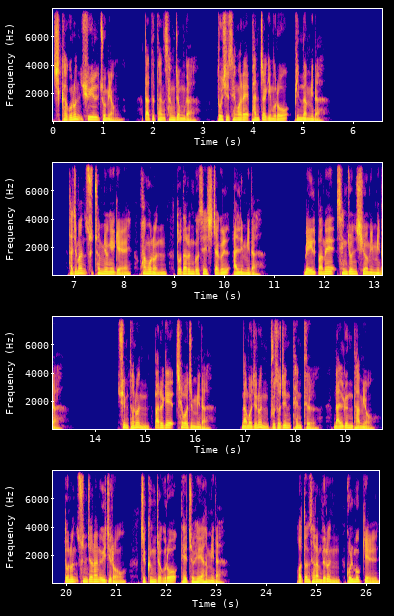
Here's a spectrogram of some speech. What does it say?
시카고는 휴일 조명, 따뜻한 상점가, 도시 생활의 반짝임으로 빛납니다. 하지만 수천 명에게 황혼은 또 다른 것의 시작을 알립니다. 매일 밤의 생존 시험입니다. 쉼터는 빠르게 채워집니다. 나머지는 부서진 텐트, 낡은 담요 또는 순전한 의지로 즉흥적으로 대처해야 합니다. 어떤 사람들은 골목길,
